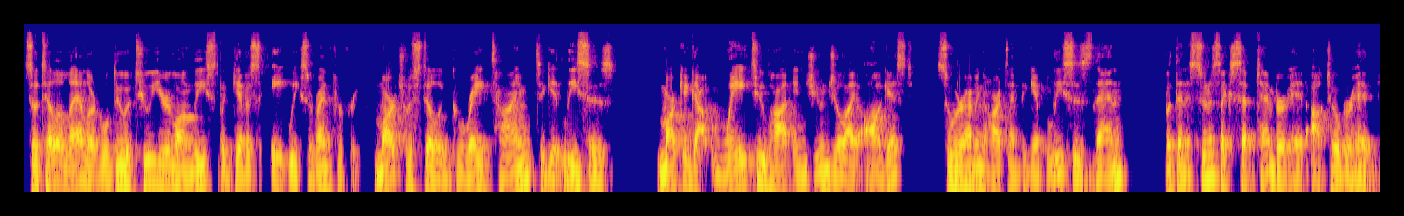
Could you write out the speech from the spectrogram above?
So tell a landlord, we'll do a two year long lease, but give us eight weeks of rent for free. March was still a great time to get leases. Market got way too hot in June, July, August. So we were having a hard time picking up leases then. But then as soon as like September hit, October hit,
